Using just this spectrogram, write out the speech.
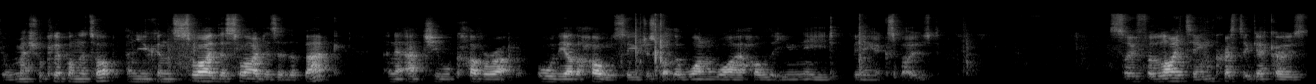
your mesh will clip on the top, and you can slide the sliders at the back, and it actually will cover up all the other holes, so you've just got the one wire hole that you need being exposed. So for lighting, crested geckos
